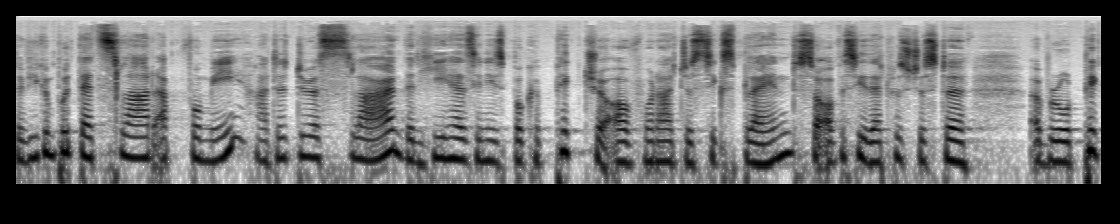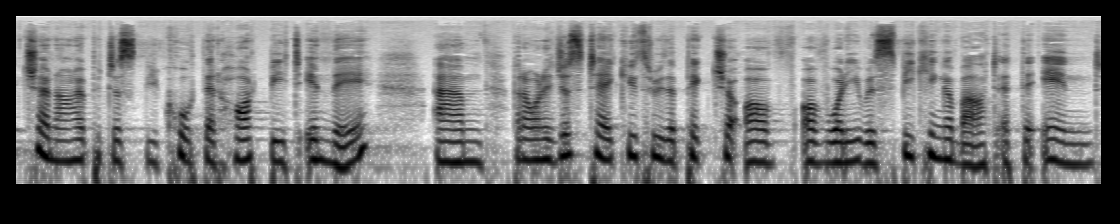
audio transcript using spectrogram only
So, if you can put that slide up for me, I did do a slide that he has in his book, a picture of what I just explained. So, obviously, that was just a, a broad picture, and I hope it just you caught that heartbeat in there. Um, but I want to just take you through the picture of, of what he was speaking about at the end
